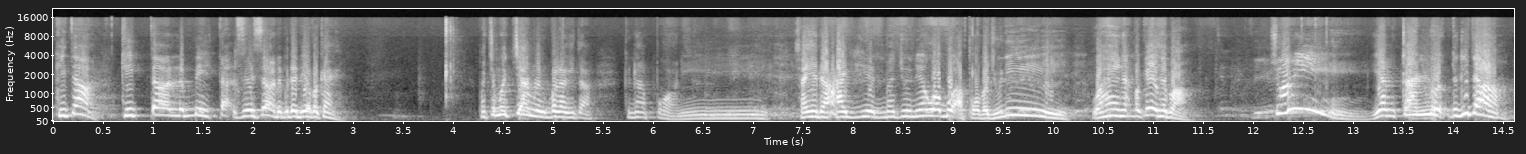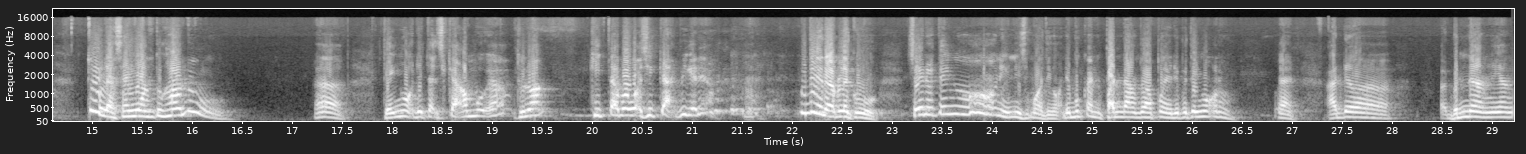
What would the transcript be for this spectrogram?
Kita. Kita lebih tak selesa daripada dia pakai. Macam-macam dalam kepala kita. Kenapa ni? Saya dah iron baju ni. Awak buat apa baju ni? Wahai nak pakai siapa? Suami. Yang kanut tu kita. Itulah sayang Tuhan tu. Ha. Tengok dia tak sikat rambut ya. Tolong. Kita bawa sikat pergi dia. Ha. Betul tak berlaku? Saya duk tengok ni, ni semua tengok. Dia bukan pandang tu apa yang dia tengok tu. Kan? Ada benang yang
